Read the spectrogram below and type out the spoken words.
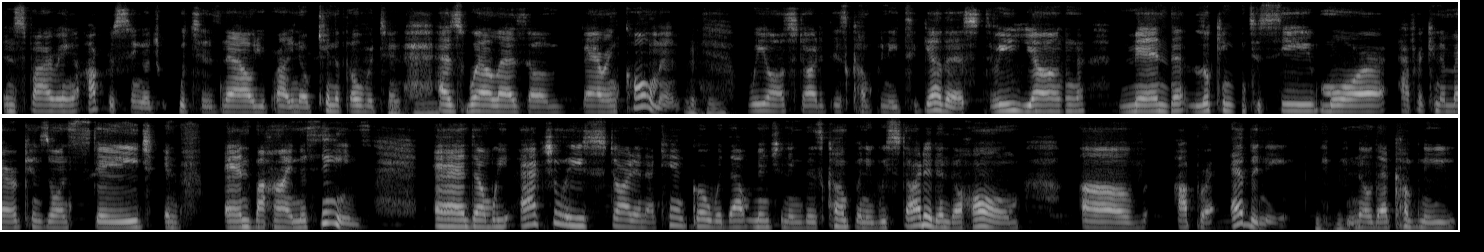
inspiring opera singers, which is now you probably know Kenneth Overton, Mhm, as well as um, Baron Coleman mhm. we all started this company together as three young men looking to see more African Americans on stage and and behind the scenes. And um, we actually started, and I can't go without mentioning this company. We started in the home of Opera Ebony. Mhm. You know, that company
